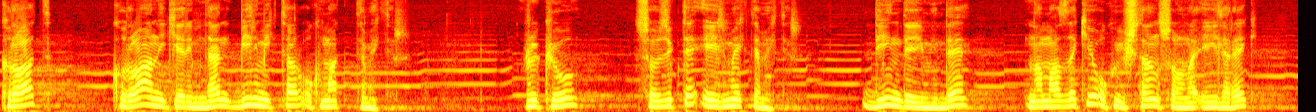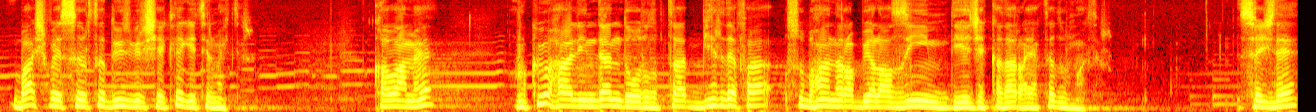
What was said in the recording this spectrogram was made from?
Kıraat, Kur'an-ı Kerim'den bir miktar okumak demektir. Rükû, sözlükte eğilmek demektir. Din deyiminde namazdaki okuyuştan sonra eğilerek baş ve sırtı düz bir şekle getirmektir. Kavame, rükû halinden doğrulup da bir defa Subhane Rabbiyal Azim diyecek kadar ayakta durmaktır. Secde,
